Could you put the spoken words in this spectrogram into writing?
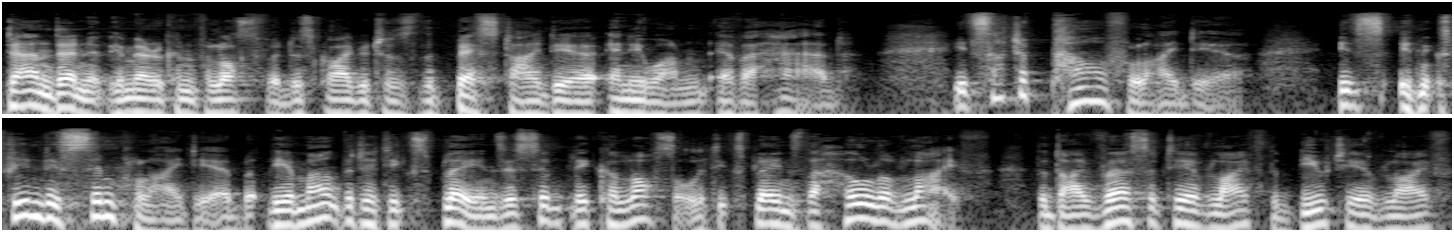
Dan Dennett, the American philosopher, described it as the best idea anyone ever had. It's such a powerful idea. It's an extremely simple idea, but the amount that it explains is simply colossal. It explains the whole of life, the diversity of life, the beauty of life,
